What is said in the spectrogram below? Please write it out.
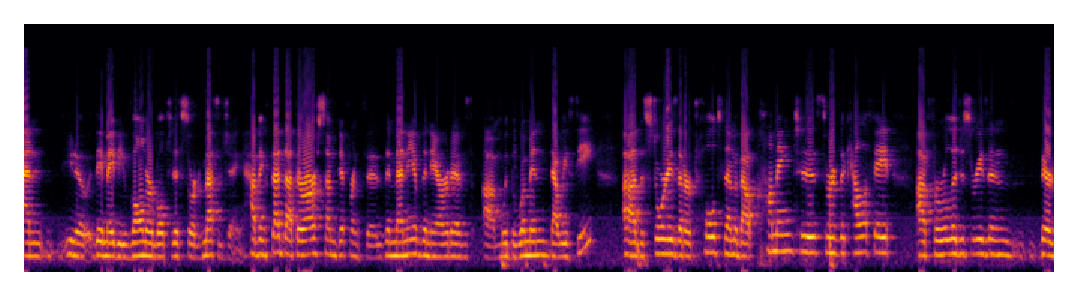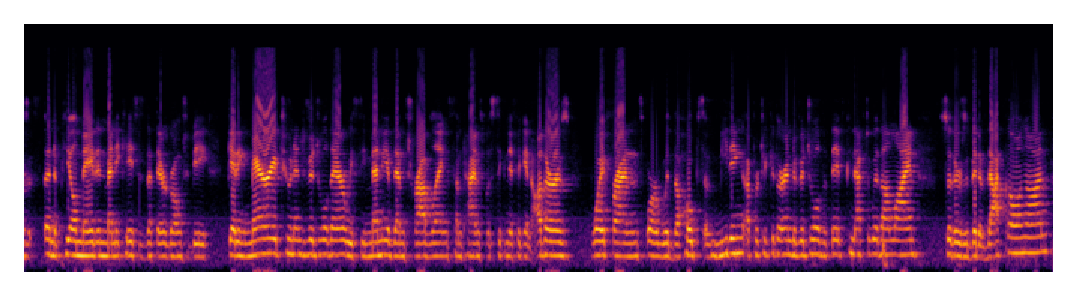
and you know they may be vulnerable to this sort of messaging. Having said that, there are some differences in many of the narratives um, with the women that we see. Uh, the stories that are told to them about coming to sort of the caliphate uh, for religious reasons. There's an appeal made in many cases that they're going to be getting married to an individual there. We see many of them traveling, sometimes with significant others, boyfriends, or with the hopes of meeting a particular individual that they've connected with online. So there's a bit of that going on.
